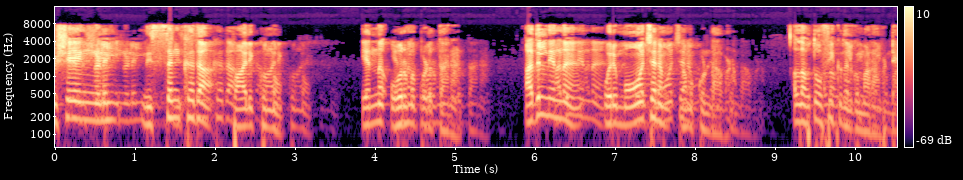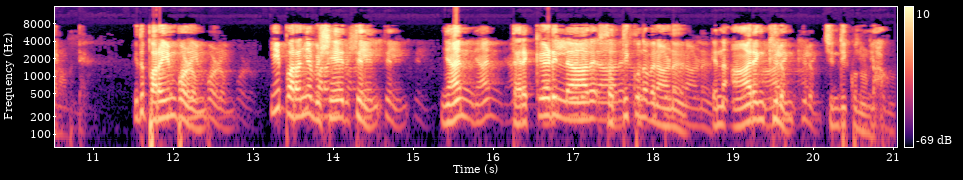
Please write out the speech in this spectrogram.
വിഷയങ്ങളിൽ നിസ്സംഗത പാലിക്കുന്നു എന്ന് ഓർമ്മപ്പെടുത്താനാണ് അതിൽ നിന്ന് ഒരു മോചനം നമുക്കുണ്ടാവണം അള്ളാഹു തോഫീക്ക് നൽകുമാറാവട്ടെ. ഇത് പറയുമ്പോഴും ഈ പറഞ്ഞ വിഷയത്തിൽ ഞാൻ തിരക്കേടില്ലാതെ ശ്രദ്ധിക്കുന്നവനാണ് എന്ന് ആരെങ്കിലും ചിന്തിക്കുന്നുണ്ടാകും.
